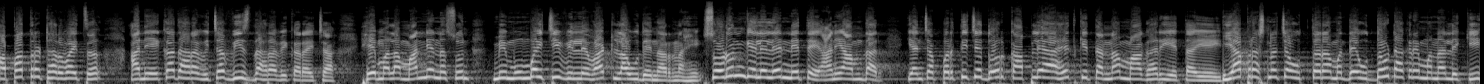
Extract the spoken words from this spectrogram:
अपात्र ठरवायचं आणि एका धारावीच्या वीस धारावी करायच्या हे मला मान्य नसून मी मुंबईची विल्हेवाट लावू देणार नाही. सोडून गेलेले नेते आणि आमदार यांच्या परतीचे दोर कापले आहेत की त्यांना माघारी येता येईल. या प्रश्नाच्या उत्तरामध्ये उद्धव ठाकरे म्हणाले की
